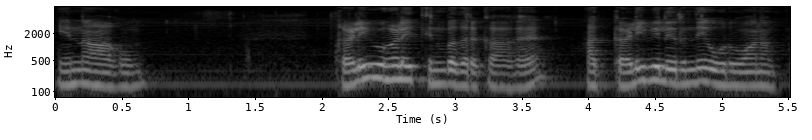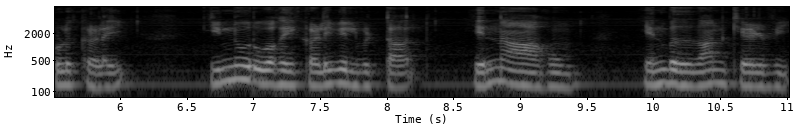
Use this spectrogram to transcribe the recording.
என்ன ஆகும்? கழிவுகளை தின்பதற்காக அக்கழிவிலிருந்தே உருவான புழுக்களை இன்னொரு வகை கழிவில் விட்டால் என்ன ஆகும் என்பதுதான் கேள்வி.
